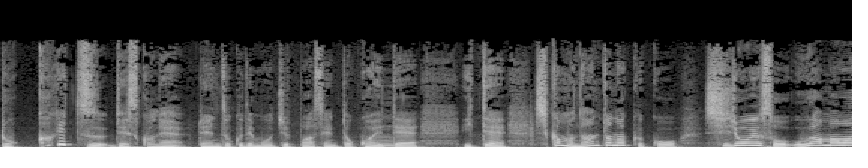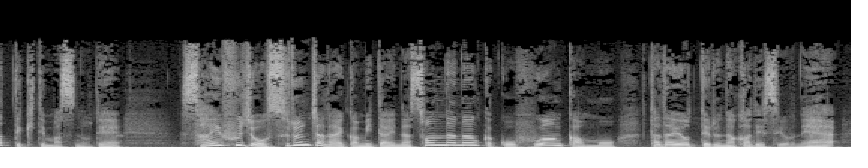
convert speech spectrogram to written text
6ヶ月ですかね、連続でもう10%を超えていて、うん、しかもなんとなくこう、市場予想を上回ってきてますので、再浮上するんじゃないかみたいな、そんななんかこう、不安感も漂ってる中ですよね。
